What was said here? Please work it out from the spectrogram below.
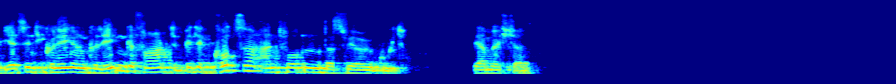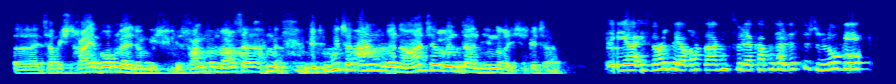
jetzt sind die Kolleginnen und Kollegen gefragt. Bitte kurze Antworten, das wäre gut. Wer möchte? Äh, jetzt habe ich drei Wortmeldungen. Ich fange von Seite an mit Ute an, Renate und dann Hinrich, bitte. Ja, ich sollte ja was sagen zu der kapitalistischen Logik.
